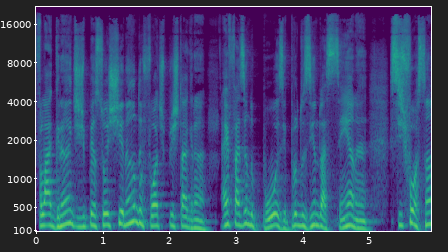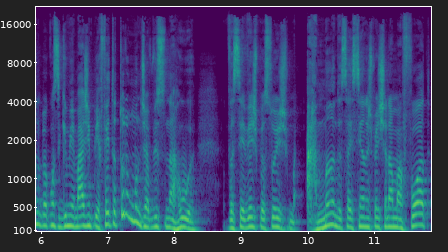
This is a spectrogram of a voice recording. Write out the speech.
flagrantes de pessoas tirando fotos para o Instagram, aí fazendo pose, produzindo a cena, se esforçando para conseguir uma imagem perfeita. Todo mundo já viu isso na rua. Você vê as pessoas armando essas cenas para tirar uma foto,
